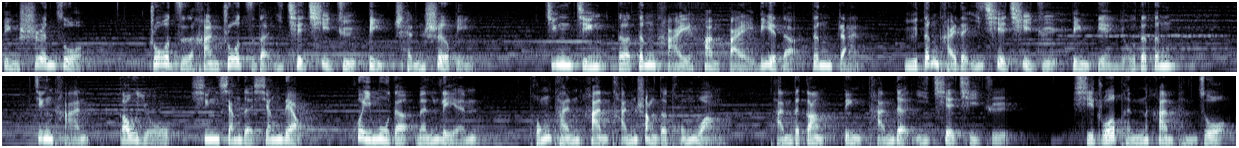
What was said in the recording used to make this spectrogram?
并施恩座，桌子和桌子的一切器具，并陈设饼，金金的灯台和摆列的灯盏，与灯台的一切器具，并点油的灯，金坛。高油、馨香的香料，桧木的门帘，铜坛和坛上的铜网，坛的杠并坛的一切器具，洗濯盆和盆座，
